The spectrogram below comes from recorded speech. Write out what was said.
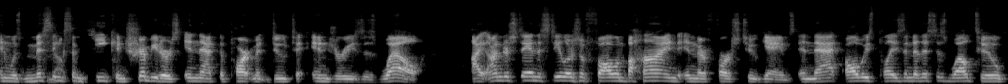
and was missing no. some key contributors in that department due to injuries as well. I understand the Steelers have fallen behind in their first two games, and that always plays into this as well too.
